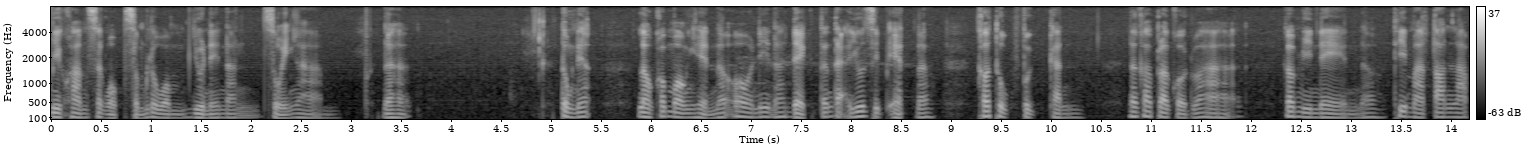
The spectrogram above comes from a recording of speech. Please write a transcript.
มีความสงบสำรวมอยู่ในนั้นสวยงามนะฮะตรงเนี้ยเราก็มองเห็นนะโอ้นี่นะเด็กตั้งแต่อายุ 11นะเขาถูกฝึกกัน แล้วก็ปรากฏว่าก็มีเนนเนาะที่มาต้อนรับ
